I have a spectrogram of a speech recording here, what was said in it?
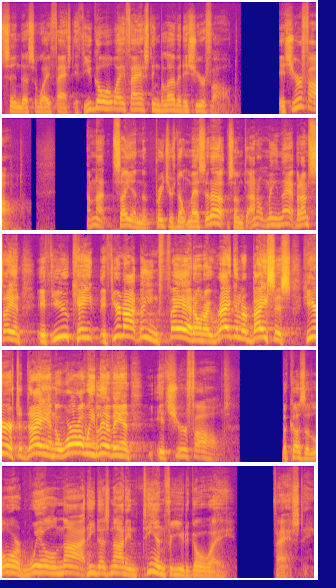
send us away fast. If you go away fasting, beloved, it's your fault. It's your fault. I'm not saying the preachers don't mess it up sometimes. I don't mean that. But I'm saying if you can't, if you're not being fed on a regular basis here today in the world we live in, it's your fault. Because the Lord will not, He does not intend for you to go away fasting.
